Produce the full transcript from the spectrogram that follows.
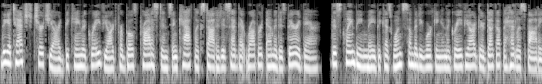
The attached churchyard became a graveyard for both Protestants and Catholics. It is said that Robert Emmet is buried there, this claim being made because once somebody working in the graveyard there dug up a headless body.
